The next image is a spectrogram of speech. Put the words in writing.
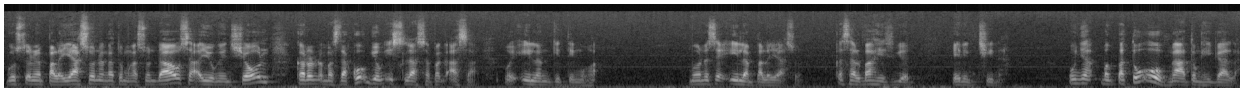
Gusto na palayason ang atong mga sundao sa Ayungin Shoal karon mas dako yung isla sa Pag-asa mo ilang gitinguha mo na sa ilang palayason. Kasalbahis gyud ining China. Unya magpatuo nga atong higala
